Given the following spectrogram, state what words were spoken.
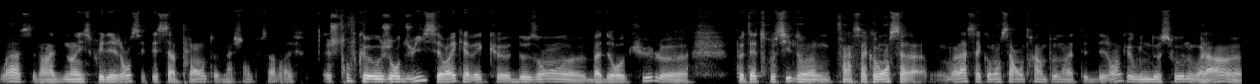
voilà, c'est dans l'esprit des gens, c'était sa plante, machin, tout ça, bref. Je trouve qu'aujourd'hui, c'est vrai qu'avec euh, deux ans euh, bah, de recul, euh, peut-être aussi enfin ça commence à voilà ça commence à rentrer un peu dans la tête des gens que Windows Phone voilà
